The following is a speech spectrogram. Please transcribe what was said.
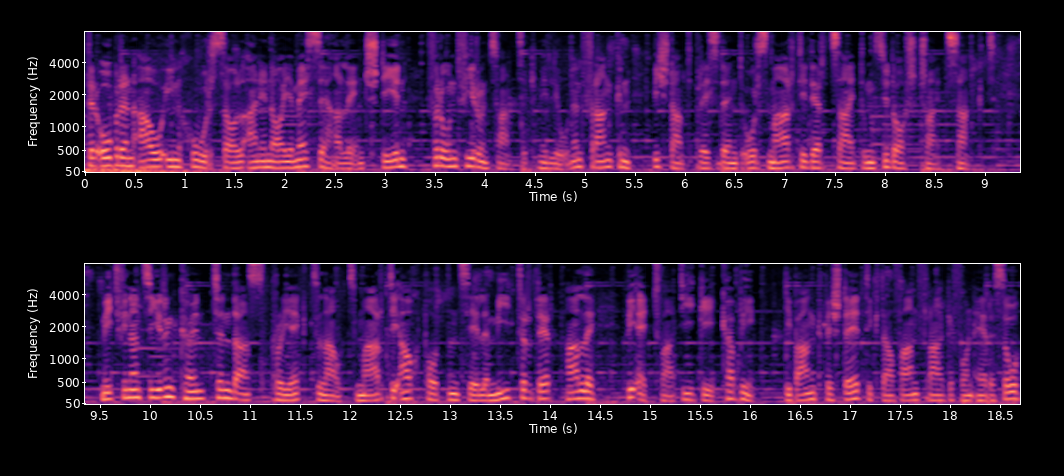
der Oberen Au in Chur soll eine neue Messehalle entstehen für rund 24 Millionen Franken, wie Stadtpräsident Urs Marti der Zeitung Südostschweiz sagt. Mitfinanzieren könnten das Projekt laut Marti auch potenzielle Mieter der Halle, wie etwa die GKB. Die Bank bestätigt auf Anfrage von RSO,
